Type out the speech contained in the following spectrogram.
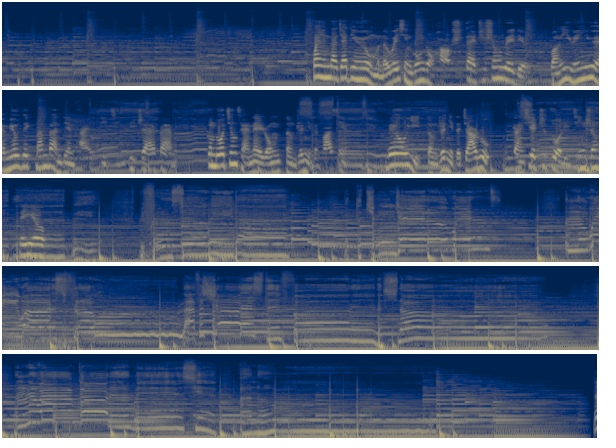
欢迎大家订阅我们的微信公众号“时代之声 Radio”、网易云音乐 Music 慢伴电台以及荔枝 FM，更多精彩内容等着你的发现，VOE 等着你的加入。感谢制作李金生，See you。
